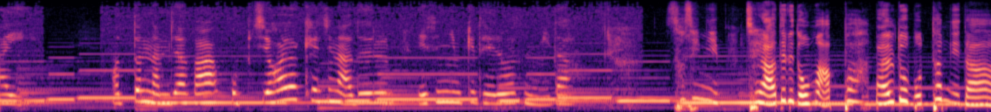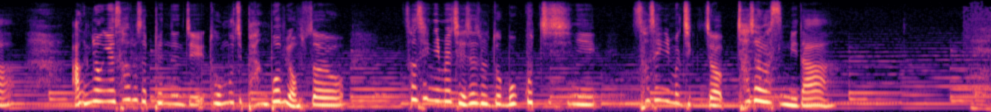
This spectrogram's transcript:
아이. 어떤 남자가 몹시 허약해진 아들을 예수님께 데려왔습니다. 선생님, 제 아들이 너무 아파 말도 못합니다. 악령에 사로잡혔는지 도무지 방법이 없어요. 선생님의 제자들도 못 고치시니 선생님을 직접 찾아왔습니다. 아,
